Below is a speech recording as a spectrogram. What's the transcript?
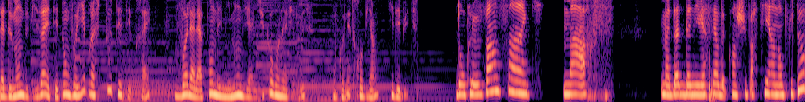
la demande de visa était envoyée, bref, tout était prêt. Voilà la pandémie mondiale du coronavirus, qu'on connaît trop bien, qui débute. Donc le 25 mars, ma date d'anniversaire de quand je suis partie un an plus tôt,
